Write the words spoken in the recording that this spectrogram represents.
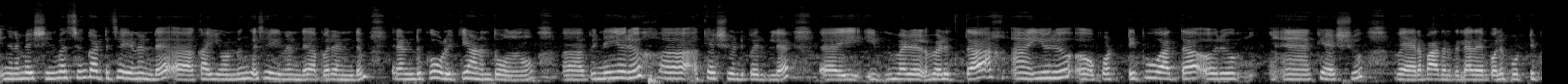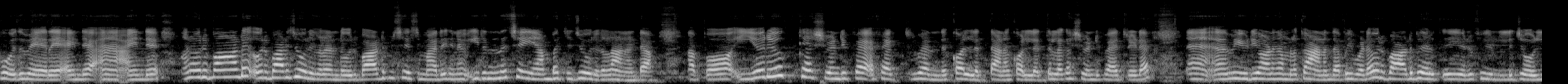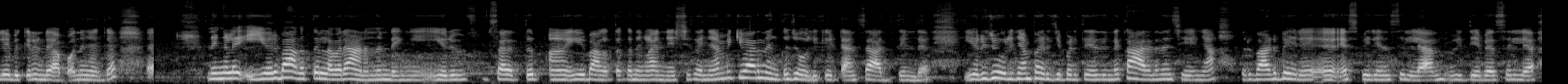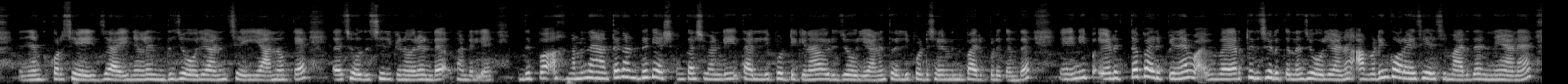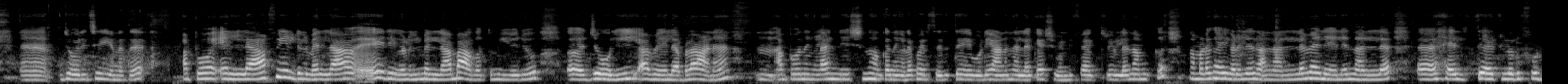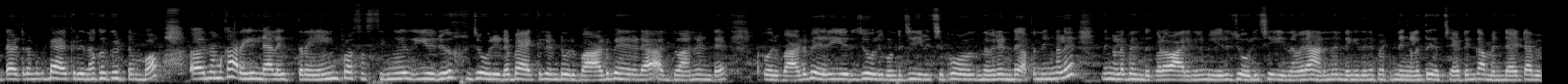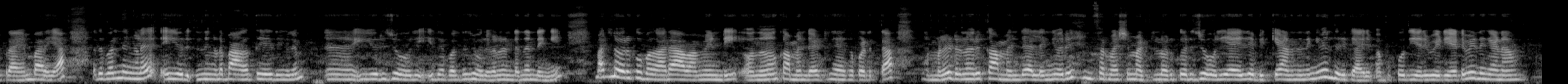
ഇങ്ങനെ മെഷീൻ വെച്ചും കട്ട് ചെയ്യുന്നുണ്ട്. കൈ കൊണ്ടും ചെയ്യുന്നുണ്ട്. അപ്പോൾ രണ്ടും രണ്ട് ക്വാളിറ്റി ആണെന്ന് തോന്നുന്നു. പിന്നെ ഈ ഒരു കശുവണ്ടി പരിപ്പിൽ ഈ വെളുത്ത ഈ ഒരു പൊട്ടിപ്പോവാത്ത ഒരു കാഷ്യു വേറെ പാത്രത്തിൽ അതേപോലെ പൊട്ടിപ്പോയത് വേറെ. അതിന്റെ അതിന്റെ അങ്ങനെ ഒരുപാട് ഒരുപാട് ജോലികളുണ്ട്. ഒരുപാട് ചേച്ചിമാർ ഇങ്ങനെ ഇരുന്ന് ചെയ്യാൻ പറ്റിയ ജോലികളാണ് കേട്ടോ അപ്പോൾ ഈ ഒരു കശുവണ്ടി ഫാക്ടറി വരുന്നത് കൊല്ലത്താണ്. കൊല്ലത്തുള്ള കശുവണ്ടി ഫാക്ടറിയുടെ വീഡിയോ ആണ് നമ്മൾ കാണുന്നത്. അപ്പോൾ ഇവിടെ ഒരുപാട് പേർക്ക് ഈ ഒരു ഫീൽഡിൽ ജോലി ലഭിക്കുന്നുണ്ട് അപ്പോൾ നിങ്ങൾക്ക് നിങ്ങൾ ഈ ഒരു ഭാഗത്തുള്ളവരാണെന്നുണ്ടെങ്കിൽ ഈ ഒരു സ്ഥലത്ത് ഈ ഭാഗത്തൊക്കെ നിങ്ങൾ അന്വേഷിച്ച് കഴിഞ്ഞാൽ മിക്കവാറും നിങ്ങൾക്ക് ജോലി കിട്ടാൻ സാധ്യതയുണ്ട്. ഈ ഒരു ജോലി ഞാൻ പരിചയപ്പെടുത്തിയതിന്റെ കാരണം എന്ന് വെച്ച് കഴിഞ്ഞാൽ ഒരുപാട് പേര് എക്സ്പീരിയൻസ് ഇല്ല വിദ്യാഭ്യാസം ഇല്ല ഞങ്ങൾക്ക് കുറച്ച് ഏജായി ഞങ്ങൾ എന്ത് ജോലിയാണ് ചെയ്യാന്നൊക്കെ ചോദിച്ചിരിക്കുന്നവരുണ്ട് കണ്ടില്ലേ? ഇതിപ്പോൾ നമ്മൾ നേരത്തെ കണ്ടത് കശ് കശുവണ്ടി തല്ലി പൊട്ടിക്കുന്ന ഒരു ജോലിയാണ് തൊല്ലി പൊട്ടിച്ചതിന് പരിപ്പെടുക്കുന്നത് ഇനി എടുത്ത പരിപ്പിനെ വേർതിരിച്ചെടുക്കുന്ന ജോലിയാണ് അവിടെയും കുറേ ചേച്ചിമാർ തന്നെയാണ് ഏഹ്, ജോലി ചെയ്യണത് അപ്പോൾ എല്ലാ ഫീൽഡിലും എല്ലാ ഏരിയകളിലും എല്ലാ ഭാഗത്തും ഈ ഒരു ജോലി അവൈലബിൾ ആണ്. അപ്പോൾ നിങ്ങൾ അന്വേഷിച്ച് നോക്കുക നിങ്ങളുടെ പരിസരത്ത് എവിടെയാണ് നല്ല കശുവണ്ടി ഫാക്ടറി ഉള്ളത്? നമുക്ക് നമ്മുടെ കൈകളിൽ നല്ല വിലയിൽ നല്ല ഹെൽത്തി ആയിട്ടുള്ളൊരു ഫുഡായിട്ട് നമുക്ക് ബേക്കറിയിൽ നിന്നൊക്കെ കിട്ടുമ്പോൾ നമുക്കറിയില്ലല്ലോ ഇത്രയും പ്രോസസ്സിങ് ഈ ഒരു ജോലിയുടെ ബാക്കിലുണ്ട് ഒരുപാട് പേരുടെ അധ്വാനമുണ്ട് അപ്പോൾ ഒരുപാട് പേര് ഈ ഒരു ജോലി കൊണ്ട് ജീവിച്ച് പോകുന്നവരുണ്ട്. അപ്പോൾ നിങ്ങൾ നിങ്ങളുടെ ബന്ധുക്കളോ ആരെങ്കിലും ഈ ഒരു ജോലി ചെയ്യുന്നവരാണെന്നുണ്ടെങ്കിൽ ഇതിനെപ്പറ്റി നിങ്ങൾ തീർച്ചയായിട്ടും കമന്റായിട്ട് അഭിപ്രായം പറയുക അതുപോലെ നിങ്ങൾ ഈ ഒരു നിങ്ങളുടെ ഭാഗത്ത് ഏതെങ്കിലും ഈ ഒരു ജോലി ഇതേപോലത്തെ ജോലികൾ ഉണ്ടെന്നുണ്ടെങ്കിൽ മറ്റുള്ളവർക്ക് ഉപകാരമാവാൻ വേണ്ടി ഒന്ന് കമന്റായിട്ട് രേഖപ്പെടുത്തുക നമ്മളിടുന്ന ഒരു കമന്റ് അല്ലെങ്കിൽ ഒരു ഇൻഫർമേഷൻ മറ്റുള്ളവർക്ക് ഒരു ജോലിയായി ലഭിക്കുകയാണെന്നുണ്ടെങ്കിൽ വലിയൊരു കാര്യം? അപ്പോൾ പുതിയൊരു വീഡിയോ ആയിട്ട് വീണ്ടും കാണാം.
